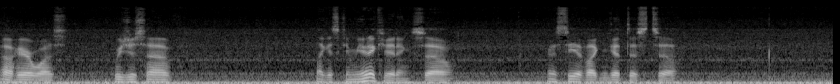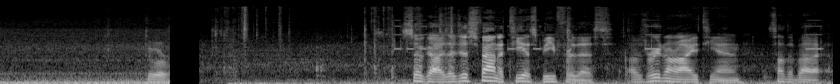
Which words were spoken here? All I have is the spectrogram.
oh here it was we just have like it's communicating so I'm gonna see if I can get this to do a so guys I just found a TSB for this I was reading on iATN something about a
